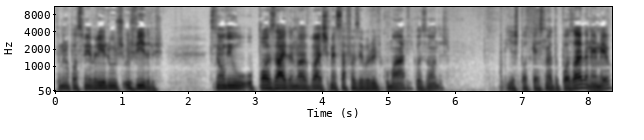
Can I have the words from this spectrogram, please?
Também não posso bem abrir os, os vidros, senão ali o, o Poseidon lá de baixo começa a fazer barulho com o mar e com as ondas. E este podcast não é do Poseidon, é meu.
